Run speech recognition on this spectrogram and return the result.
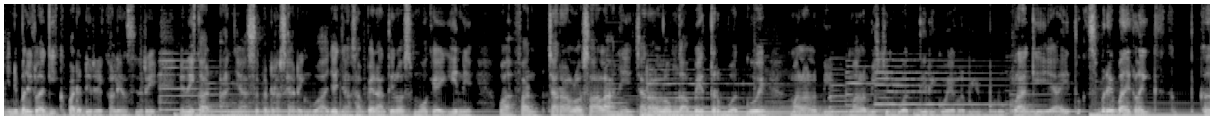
ini balik lagi kepada diri kalian sendiri. Ini kan hanya sekedar sharing gue aja. Jangan sampai nanti lo semua kayak gini. Wah Van cara lo salah nih. Cara lo nggak better buat gue. Malah lebih malah bikin buat diri gue yang lebih buruk lagi. Ya itu kan sebenarnya balik lagi ke, ke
